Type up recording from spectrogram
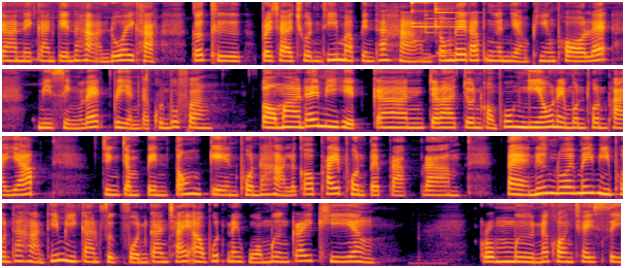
การในการเกณฑ์ทหารด้วยค่ะ ก็คือประชาชนที่มาเป็นทหารต้องได้รับเงินอย่างเพียงพอและมีสิ่งแลกเปลี่ยนกับคุณผู้ฟัง ต่อมาได้มีเหตุการณ์จลาจลของพวกเงี้ยวในมณฑลพายัพ จึงจำเป็นต้องเกณฑ์พลทหารแล้วก็ไพร่พลไปปราบปราม แต่เนื่องด้วยไม่มีพลทหารที่มีการฝึกฝนการใช้อาวุธในหัวเมืองใกล้เคียง กรมหมื่นนครชัยศรี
